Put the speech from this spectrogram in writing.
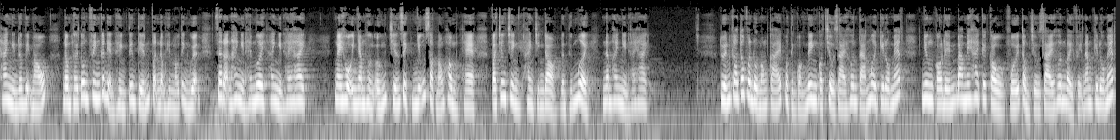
2.000 đơn vị máu, đồng thời tôn vinh các điển hình tiên tiến vận động hiến máu tình nguyện giai đoạn 2020-2022. Ngày hội nhằm hưởng ứng chiến dịch Những giọt máu hồng hè và chương trình Hành trình đỏ lần thứ 10 năm 2022. Tuyến cao tốc Vân Đồn Móng Cái của tỉnh Quảng Ninh có chiều dài hơn 80 km, nhưng có đến 32 cây cầu với tổng chiều dài hơn 7,5 km.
